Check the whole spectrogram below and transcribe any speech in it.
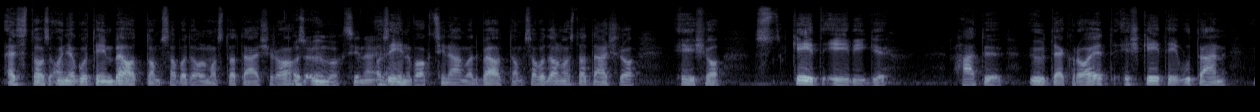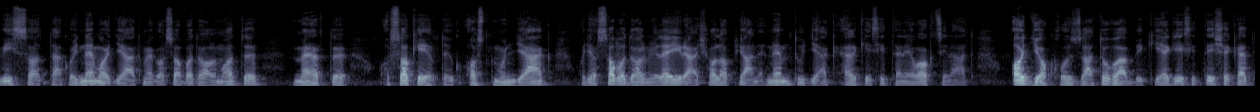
Ezt az anyagot én beadtam szabadalmaztatásra. Az ön vakcinája. Az én vakcinámat beadtam szabadalmaztatásra, és a két évig hát ültek rajt, és két év után visszaadták, hogy nem adják meg a szabadalmat, mert a szakértők azt mondják, hogy a szabadalmi leírás alapján nem tudják elkészíteni a vakcinát. Adjak hozzá további kiegészítéseket,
